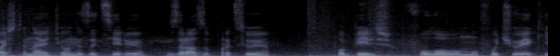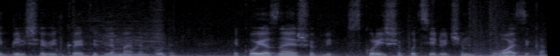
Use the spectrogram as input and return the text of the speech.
бачите, навіть його не зацілюю. Зразу працюю по більш фуловому фучу, який більше відкритий для мене буде яку я знаю, що скоріше поцілю, чим Вазіка.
